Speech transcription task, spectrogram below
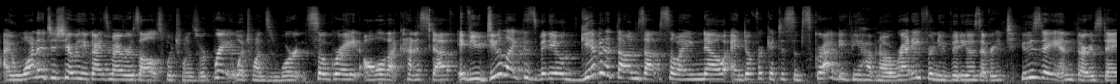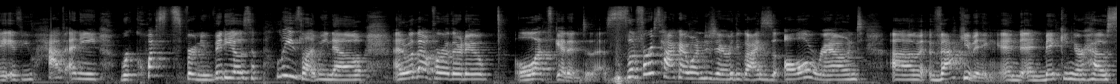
I wanted to share with you guys my results, which ones were great, which ones weren't so great, all that kind of stuff. If you do like this video, give it a thumbs up so I know, and don't forget to subscribe if you haven't already for new videos every Tuesday and Thursday. If you have any requests for new videos, please let me know. And without further ado, let's get into this. The first hack I wanted to share with you guys is all around um, vacuuming and, and making your house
